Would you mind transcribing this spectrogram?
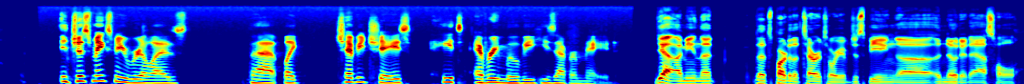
it just makes me realize that like Chevy Chase hates every movie he's ever made. yeah, I mean that. That's part of the territory of just being uh, a noted asshole.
